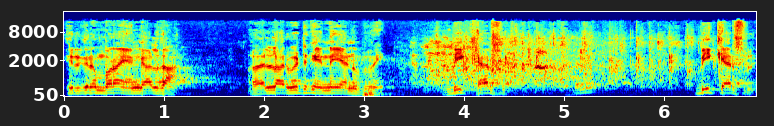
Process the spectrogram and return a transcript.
இருக்கிற முறை எங்கால் தான். எல்லார் வீட்டுக்கும் என்னையே அனுப்புவேன். பி கேர்ஃபுல் பி கேர்ஃபுல்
